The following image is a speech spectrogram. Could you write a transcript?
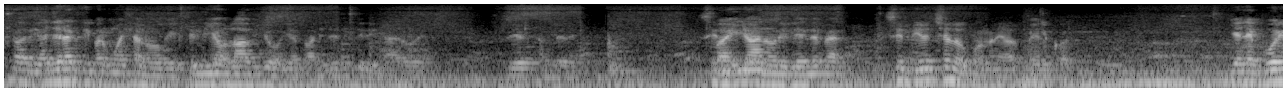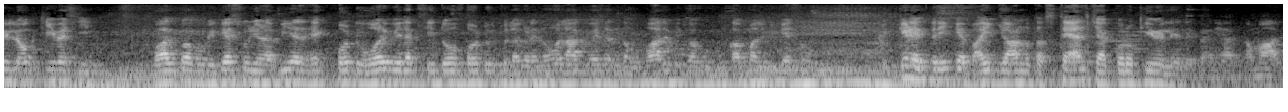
सॉरी अजरक की प्रमोशन हो गई सिंधिया ला भी हो गया थोड़ी जिंदगी दिखाए हुए देख सकते हो भाई जान और लेंदे पैन सिद्धि अच्छे लोग होने यार बिल्कुल ले पूरी लोग थी वैसी बाल तो भी कैसू जरा भी एक फ़ोटो और भी लगती दो फ़ोटो तो लग रहे नौ लाख वैसे तो बाल भी तो मुकम्मल भी कैसू केड़े तरीके भाई जानो तो स्टाइल चेक करो किवे लेते पैन यार कमाल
